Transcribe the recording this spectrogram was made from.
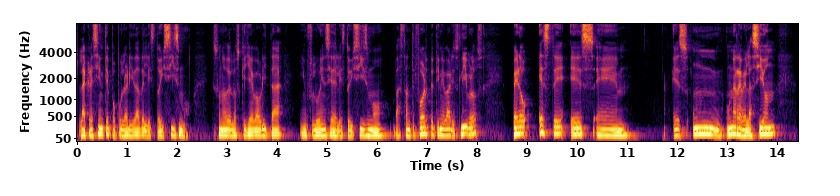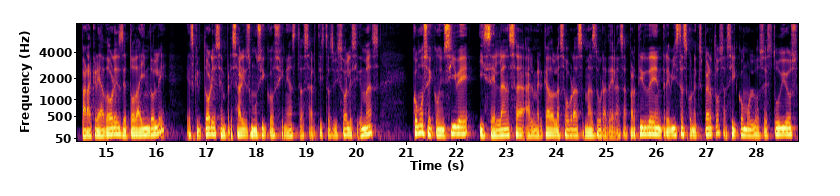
la creciente popularidad del estoicismo. Es uno de los que lleva ahorita influencia del estoicismo bastante fuerte, tiene varios libros, pero este es, eh, es una revelación para creadores de toda índole, escritores, empresarios, músicos, cineastas, artistas visuales y demás, cómo se coincide y se lanza al mercado las obras más duraderas, a partir de entrevistas con expertos, así como los estudios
